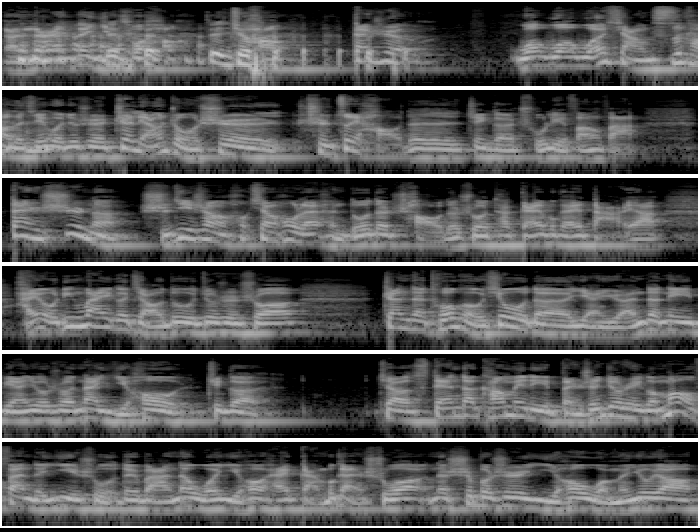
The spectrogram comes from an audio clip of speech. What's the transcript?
啊，那那也不好，这就好，但是。我我我想思考的结果就是这两种是是最好的这个处理方法，但是呢，实际上像后来很多的吵的说他该不该打呀，还有另外一个角度就是说，站在脱口秀的演员的那一边，就是说那以后这个叫 stand up comedy 本身就是一个冒犯的艺术，对吧？那我以后还敢不敢说？那是不是以后我们又要？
